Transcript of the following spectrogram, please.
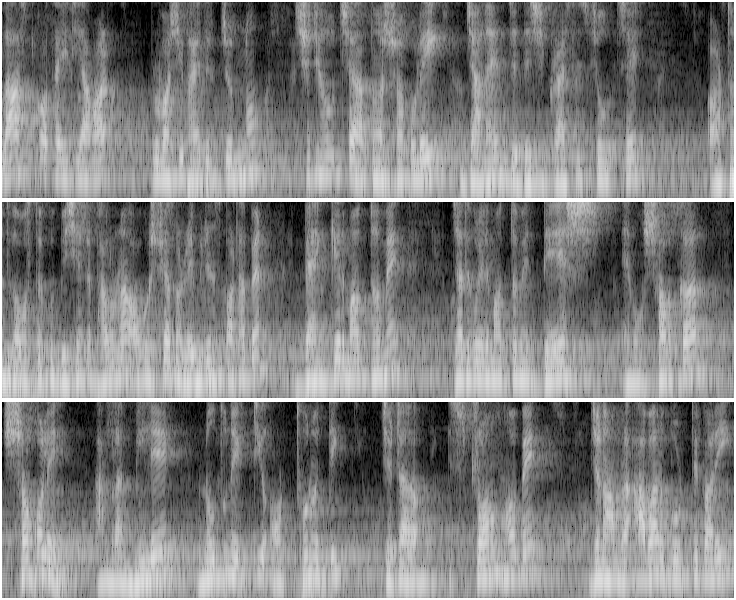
লাস্ট কথা এটি আমার প্রবাসী ভাইদের জন্য, সেটি হচ্ছে আপনারা সকলেই জানেন যে দেশে ক্রাইসিস চলছে। অর্থনৈতিক অবস্থা খুব বেশি একটা ভালো না। অবশ্যই আপনার রেমিটেন্স পাঠাবেন ব্যাংকের মাধ্যমে। যাতে করে এর মাধ্যমে দেশ এবং সরকার সকলে আমরা মিলে নতুন একটি অর্থনৈতিক যেটা স্ট্রং হবে যেন আমরা আবার গড়তে পারি।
